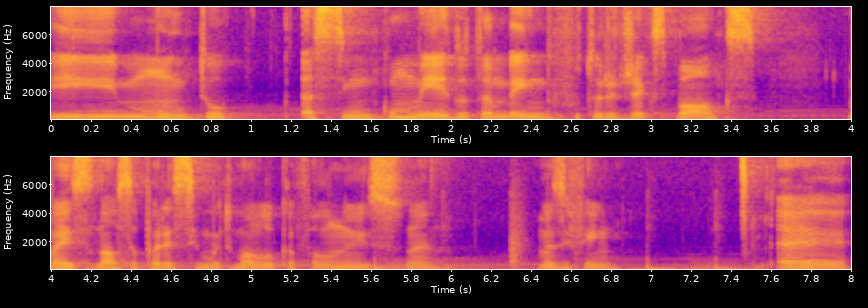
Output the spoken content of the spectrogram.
e muito, assim, com medo também do futuro de Xbox. Mas, nossa, eu pareci muito maluca falando isso, né? Mas, enfim. É,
